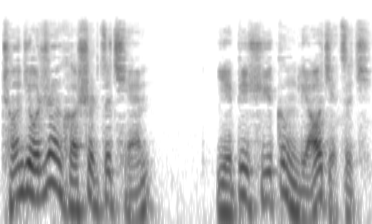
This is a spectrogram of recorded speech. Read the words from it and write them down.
成就任何事之前，也必须更了解自己。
